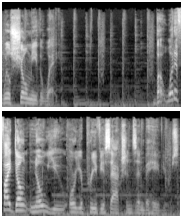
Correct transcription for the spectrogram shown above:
will show me the way. But what if I don't know you or your previous actions and behaviors?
